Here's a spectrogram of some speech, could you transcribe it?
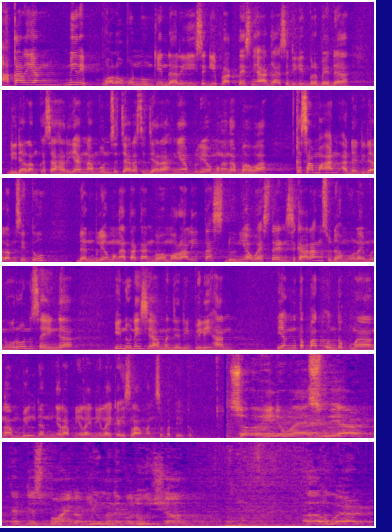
akar yang mirip walaupun mungkin dari segi praktisnya agak sedikit berbeda di dalam keseharian namun secara sejarahnya beliau menganggap bahwa kesamaan ada di dalam situ dan beliau mengatakan bahwa moralitas dunia western sekarang sudah mulai menurun sehingga Indonesia menjadi pilihan yang tepat untuk mengambil dan menyerap nilai-nilai keislaman seperti itu. So in the West, we are at this point of human evolution uh, where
